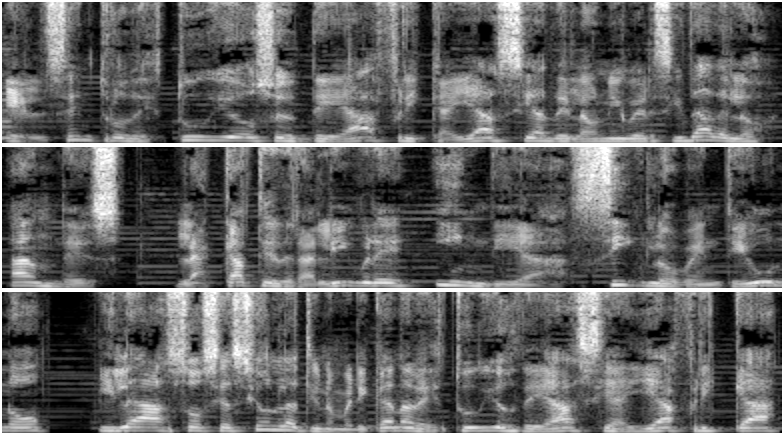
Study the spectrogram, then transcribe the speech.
El Centro de Estudios de África y Asia de la Universidad de los Andes la Cátedra Libre India, siglo XXI, y la Asociación Latinoamericana de Estudios de Asia y África,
